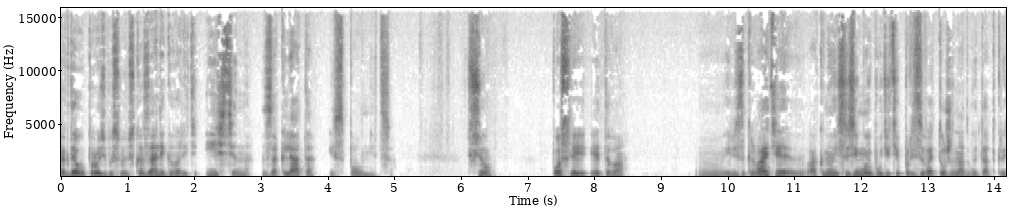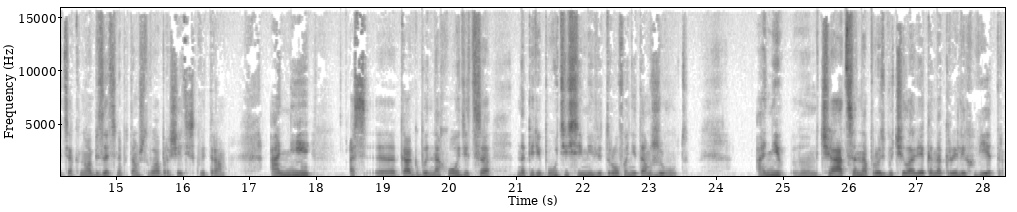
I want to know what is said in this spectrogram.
Когда вы просьбу свою сказали, говорите, истинно, заклято исполнится. Все. После этого Э, или закрывайте э, окно, если зимой будете призывать, тоже надо будет открыть окно обязательно, потому что вы обращаетесь к ветрам. Они э, как бы находятся на перепутье семи ветров, они там живут. Они мчатся на просьбу человека на крыльях ветра,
